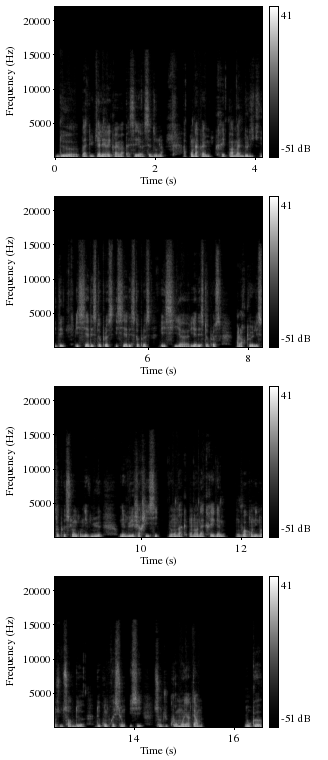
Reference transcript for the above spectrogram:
de, euh, bah, de galérer quand même à passer cette zone-là. Après, on a quand même créé pas mal de liquidités. Ici, il y a des stop loss, ici, il y a des stop loss, et ici, il y a des stop loss. Alors que les stop loss longues, on est venu, on est venu les chercher ici, mais on, a, on en a créé également on voit qu'on est dans une sorte de, compression ici sur du court moyen terme. Donc euh,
